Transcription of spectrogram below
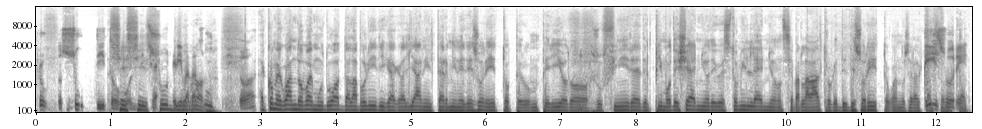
brutto, suddito. Sì, sì, cioè, suddito, suddito eh. È come quando poi mutuò dalla politica Gragliani il termine tesoretto per un periodo sul finire del primo decennio di questo millennio non si parlava altro che di tesoretto quando c'era il calcio. Tesoretto.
